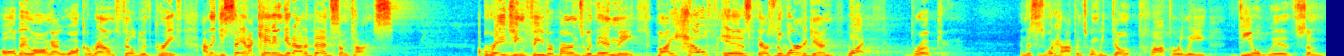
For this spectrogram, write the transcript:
All day long, I walk around filled with grief. I think he's saying, I can't even get out of bed sometimes. A raging fever burns within me. My health is, there's the word again, what? Broken. And this is what happens when we don't properly deal with some,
